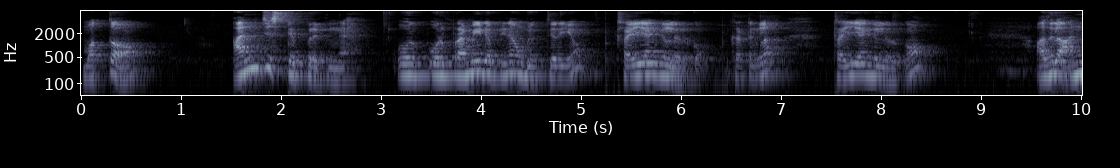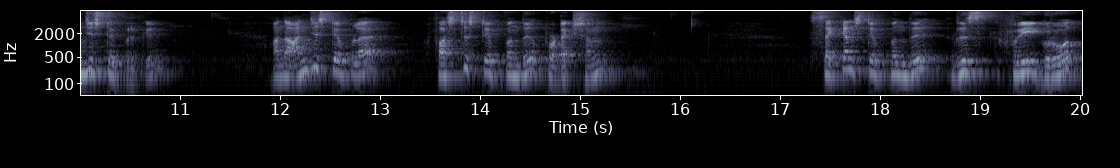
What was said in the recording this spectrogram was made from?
மொத்தம் அஞ்சு ஸ்டெப் இருக்குங்க. ஒரு ஒரு பிரமிட் அப்படின்னா உங்களுக்கு தெரியும். ட்ரையாங்கிள் இருக்கும். கரெக்டுங்களா ட்ரையாங்கிள் இருக்கும். அதில் அஞ்சு ஸ்டெப் இருக்குது அந்த அஞ்சு ஸ்டெப்பில் ஃபஸ்ட்டு ஸ்டெப் வந்து ப்ரொடெக்ஷன் செகண்ட் ஸ்டெப் வந்து risk free growth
